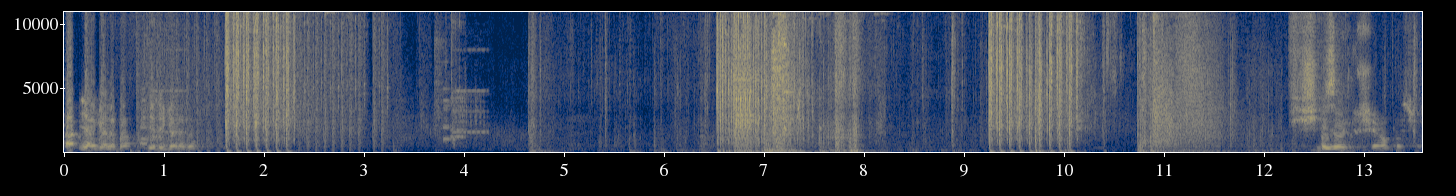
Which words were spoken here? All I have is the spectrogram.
Ah, y'a un gars là-bas. Y'a des gars là-bas. Ils avaient touché un, pas sûr.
